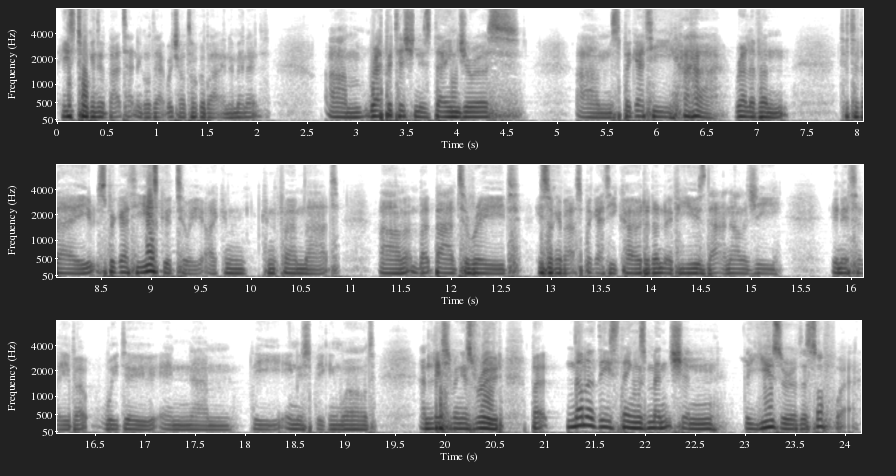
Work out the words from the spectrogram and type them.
He's talking about technical debt, which I'll talk about in a minute. Um, repetition is dangerous. Um, spaghetti, haha, relevant to today. Spaghetti is good to eat, I can confirm that, um, but bad to read. He's talking about spaghetti code. I don't know if you use that analogy in Italy, but we do in um, the English speaking world. And littering is rude. But none of these things mention the user of the software.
